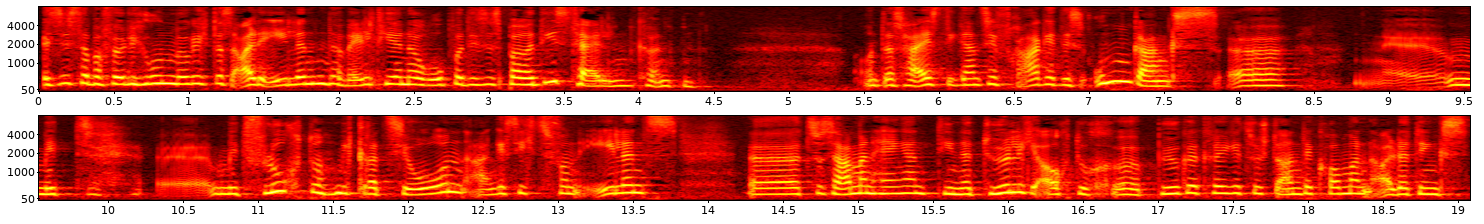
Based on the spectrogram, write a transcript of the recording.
Es ist aber völlig unmöglich, dass alle Elenden der Welt hier in Europa dieses Paradies teilen könnten. Und das heißt, die ganze Frage des Umgangs äh, mit, äh, mit Flucht und Migration angesichts von Elendszusammenhängen, äh, die natürlich auch durch äh, Bürgerkriege zustande kommen, allerdings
